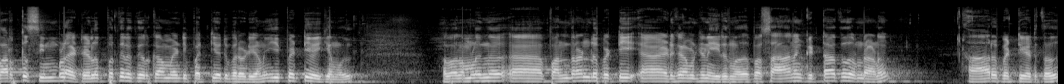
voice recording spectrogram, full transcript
വർക്ക് സിമ്പിളായിട്ട് എളുപ്പത്തിൽ തീർക്കാൻ വേണ്ടി പറ്റിയൊരു പരിപാടിയാണ് ഈ പെട്ടി വയ്ക്കുന്നത്. അപ്പോൾ നമ്മളിന്ന് പന്ത്രണ്ട് പെട്ടി എടുക്കാൻ വേണ്ടിയാണ് ഇരുന്നത്. അപ്പോൾ സാധനം കിട്ടാത്തതുകൊണ്ടാണ് ആറ് പെട്ടി എടുത്തത്.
